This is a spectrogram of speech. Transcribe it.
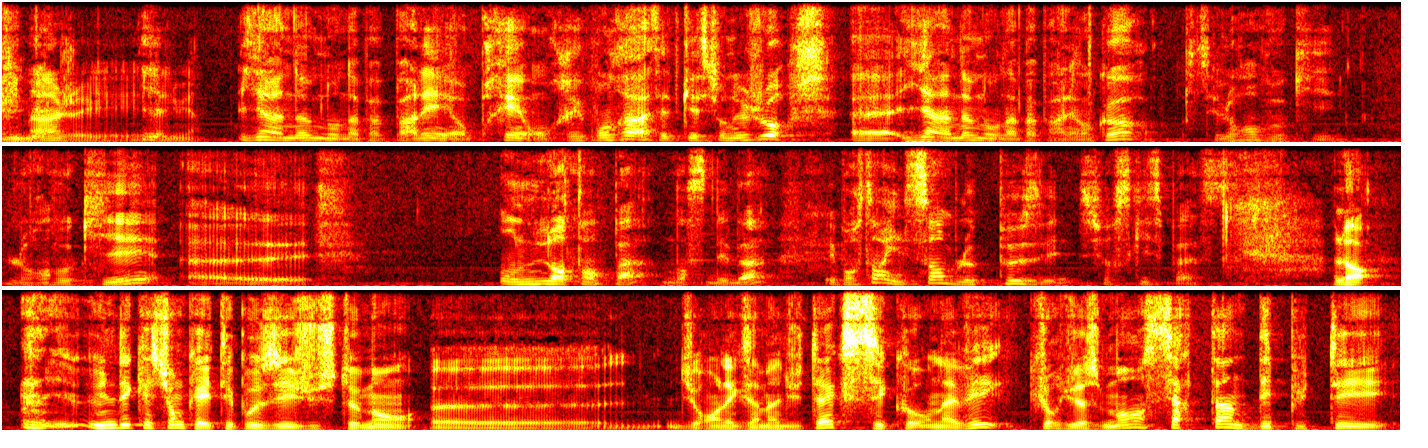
l'image et la lumière. Il y a un homme dont on n'a pas parlé, et après on répondra à cette question du jour. Euh, il y a un homme dont on n'a pas parlé encore, c'est Laurent Vauquier. Laurent Vauquier, euh, on ne l'entend pas dans ce débat, et pourtant il semble peser sur ce qui se passe. Alors, une des questions qui a été posée justement euh, durant l'examen du texte, c'est qu'on avait curieusement certains députés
